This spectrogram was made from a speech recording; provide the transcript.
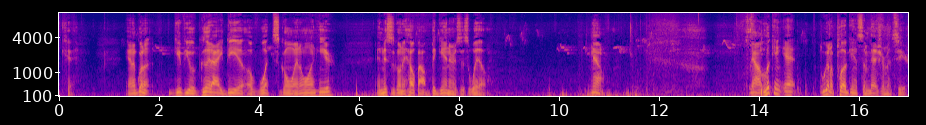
Okay. And I'm going to give you a good idea of what's going on here. And this is going to help out beginners as well. Now, now looking at, we're going to plug in some measurements here.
